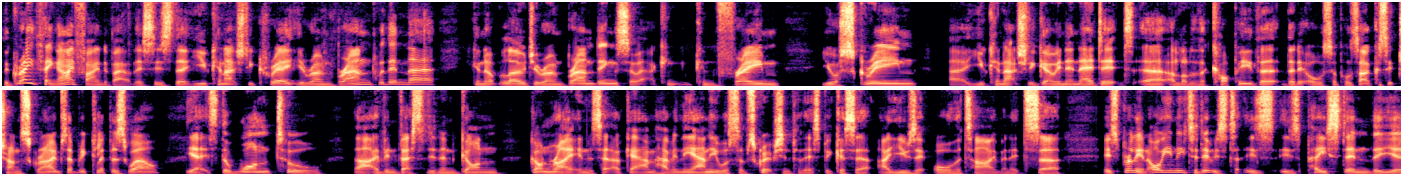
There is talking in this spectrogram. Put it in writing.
The great thing I find about this is that you can actually create your own brand within there. You can upload your own branding so it can, can frame your screen. Uh, you can actually go in and edit uh, a lot of the copy that, that it also pulls out because it transcribes every clip as well. Yeah, it's the one tool that I've invested in and gone gone right in and said, okay, I'm having the annual subscription for this because uh, I use it all the time, and it's uh, it's brilliant. All you need to do is t- is is paste in the uh,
